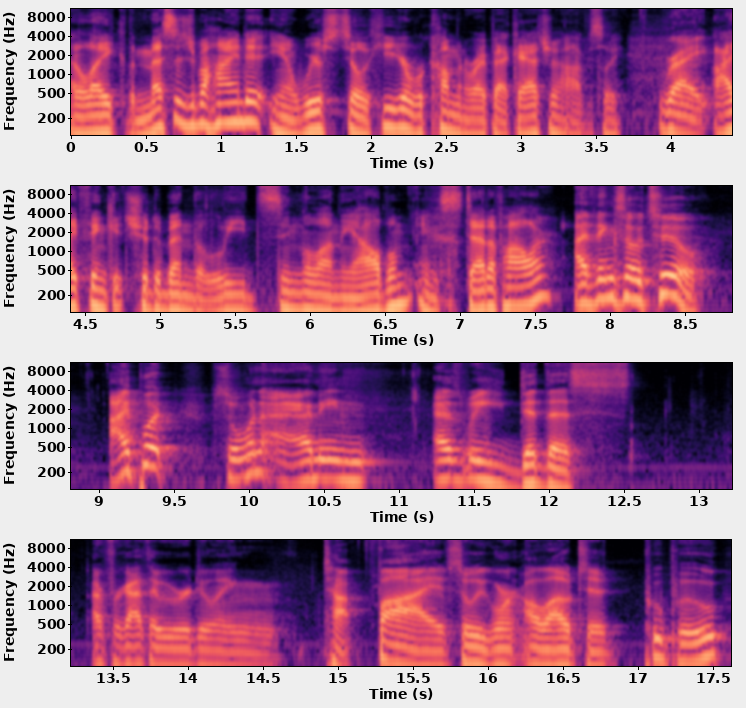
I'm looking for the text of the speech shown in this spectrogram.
I like the message behind it. You know, we're still here. We're coming right back at you. Obviously, Right. I, think it should have been the lead single on the album instead of Holler. I think so too. I put so when I, I mean as we did this, I forgot that we were doing top five, so we weren't allowed to poo poo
